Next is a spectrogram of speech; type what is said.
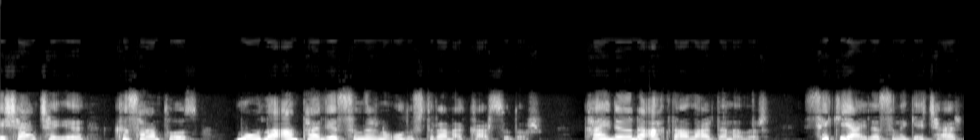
Eşen Çayı, Kısantos, Muğla-Antalya sınırını oluşturan akarsudur. Kaynağını Akdağlar'dan alır. Seki Yaylası'nı geçer,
